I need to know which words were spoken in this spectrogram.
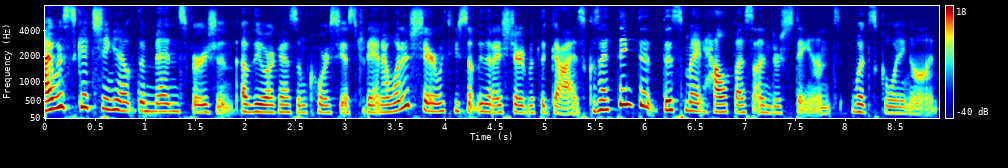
I was sketching out the men's version of the orgasm course yesterday, and I want to share with you something that I shared with the guys because I think that this might help us understand what's going on.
